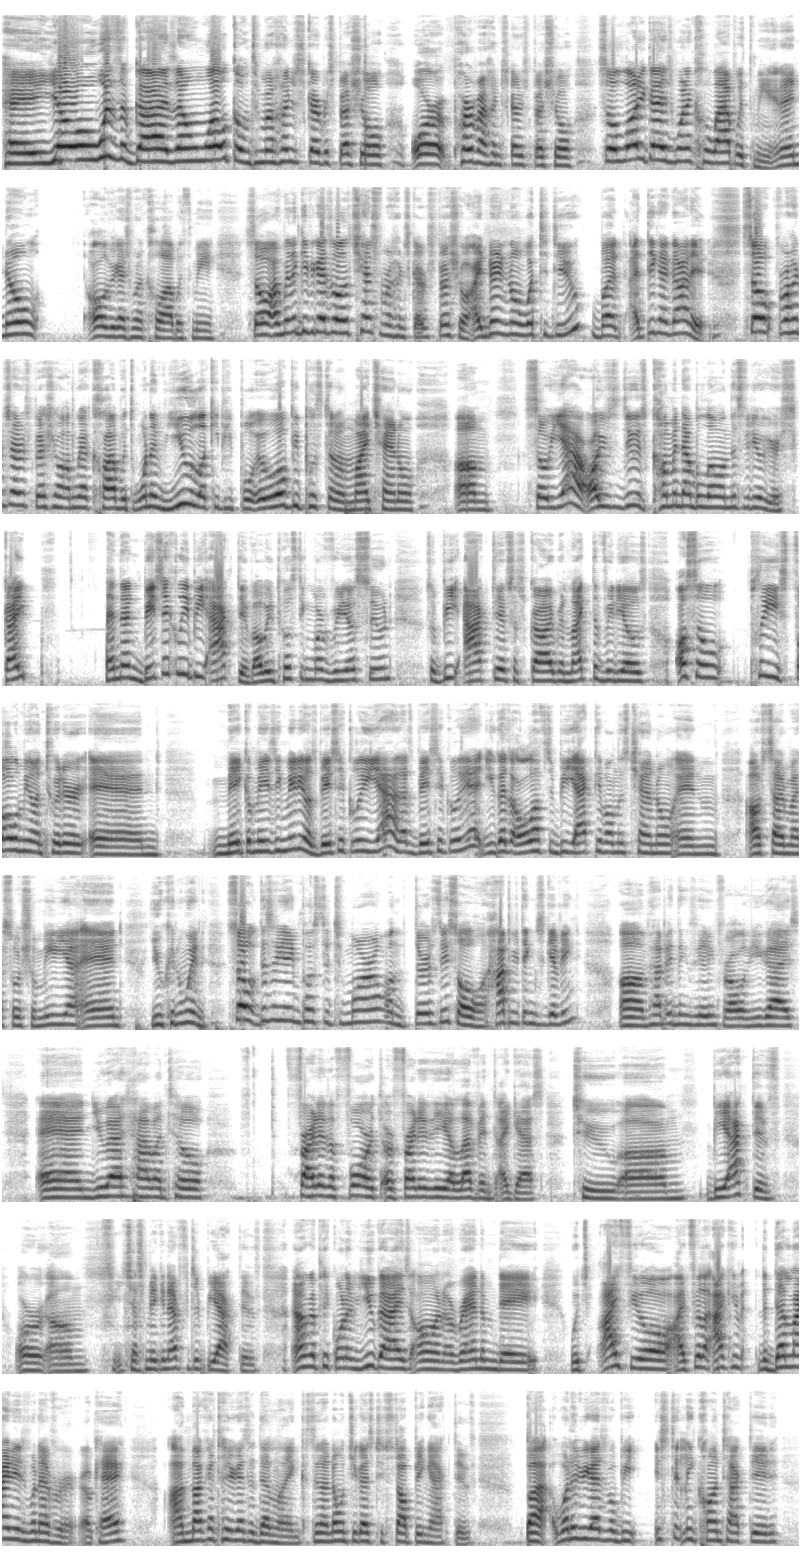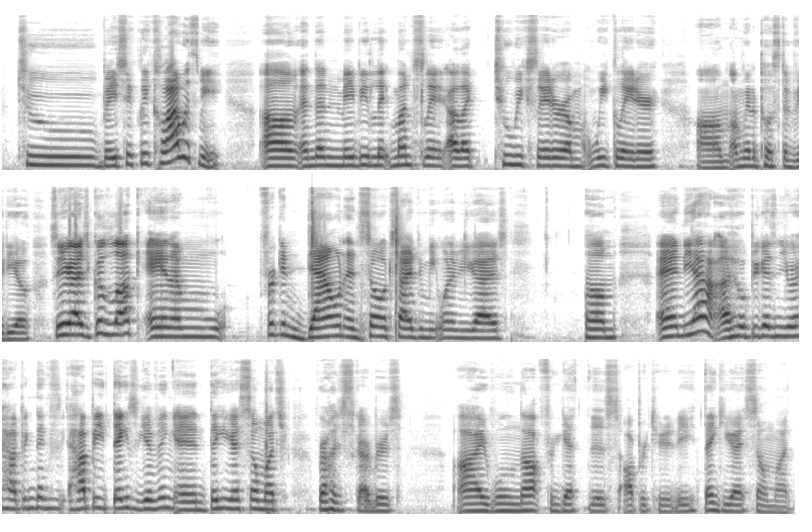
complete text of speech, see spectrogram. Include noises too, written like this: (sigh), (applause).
Hey yo, what's up guys and welcome to my 100 subscriber special or part of my 100 subscriber special. So a lot of you guys want to collab with me and I know all of you guys want to collab with me. So I'm going to give you guys all a chance for my 100 subscriber special. I didn't know what to do, but I think I got it. So for my 100 subscriber special, I'm going to collab with one of you lucky people. It will be posted on my channel. Um, so yeah, all you have to do is comment down below on this video your Skype, and then basically be active. I'll be posting more videos soon. So be active, subscribe, and like the videos. Also, please follow me on Twitter and make amazing videos. Basically, yeah, that's basically it. You guys all have to be active on this channel and outside my social media, and you can win. So, this is getting posted tomorrow on Thursday, so happy Thanksgiving. Um, happy Thanksgiving for all of you guys. And you guys have until Friday the 4th or Friday the 11th, I guess, to um, be active or um, (laughs) just make an effort to be active. And I'm gonna pick one of you guys on a random day, which I feel I feel like I can. The deadline is whenever. Okay, I'm not gonna tell you guys the deadline because then I don't want you guys to stop being active. But one of you guys will be instantly contacted to basically collab with me. Um, and then maybe late, months later, uh, like two weeks later, a week later, um, I'm gonna post a video. So, you guys, good luck, and I'm freaking down and so excited to meet one of you guys. Um, and yeah, I hope you guys enjoy happy thanks happy Thanksgiving, and thank you guys so much for 100 subscribers. I will not forget this opportunity. Thank you guys so much.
